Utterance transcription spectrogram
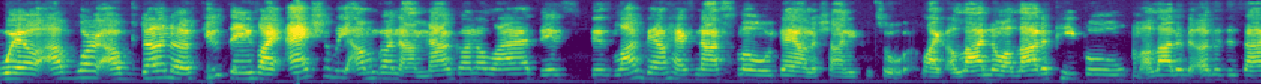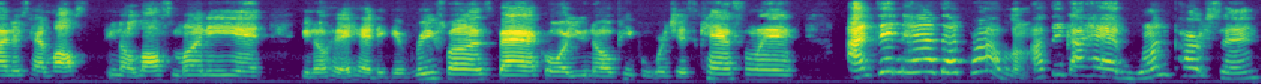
Well, I've worked. I've done a few things. Like actually, I'm gonna. I'm not gonna lie. This this lockdown has not slowed down the Ashani Couture. Like a lot. I know a lot of people. A lot of the other designers had lost. You know, lost money and you know they had to give refunds back, or you know people were just canceling. I didn't have that problem. I think I had one person.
